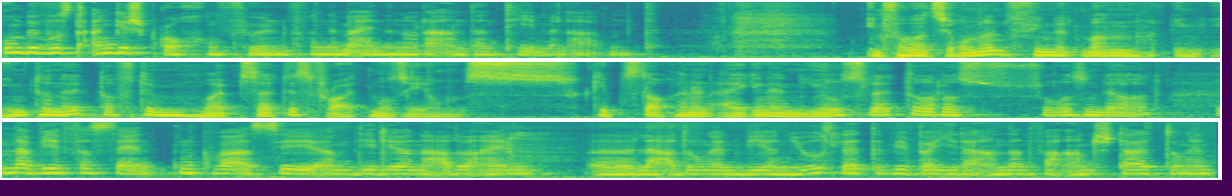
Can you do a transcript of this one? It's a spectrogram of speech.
unbewusst angesprochen fühlen von dem einen oder anderen Themenabend. Informationen findet man im Internet auf dem Website des Freud-Museums. Gibt es da auch einen eigenen Newsletter oder sowas in der Art? Na, wir versenden quasi ähm, die Leonardo-Einladungen via Newsletter, wie bei jeder anderen Veranstaltungen,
